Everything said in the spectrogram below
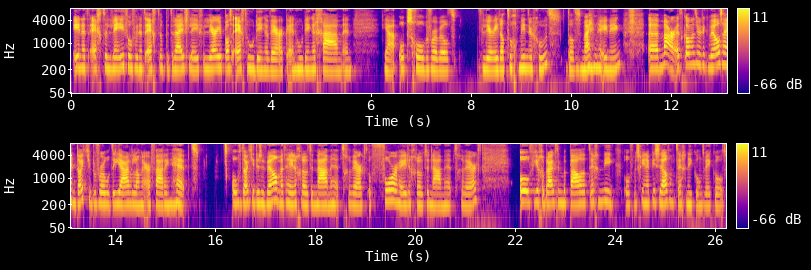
in het echte leven of in het echte bedrijfsleven leer je pas echt hoe dingen werken en hoe dingen gaan. En ja, op school bijvoorbeeld leer je dat toch minder goed. Dat is mijn mening. Uh, maar het kan natuurlijk wel zijn dat je bijvoorbeeld een jarenlange ervaring hebt. Of dat je dus wel met hele grote namen hebt gewerkt of voor hele grote namen hebt gewerkt. Of je gebruikt een bepaalde techniek. Of misschien heb je zelf een techniek ontwikkeld.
